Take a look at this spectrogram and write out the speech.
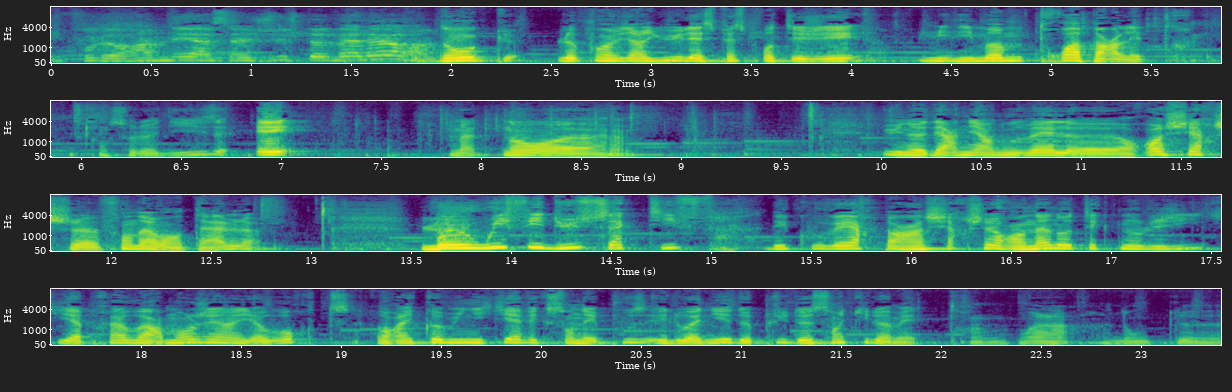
Il faut le ramener à sa juste valeur Donc, le point virgule, espèce protégée, minimum 3 par lettre, qu'on se le dise. Et maintenant, euh, une dernière nouvelle euh, recherche fondamentale. Le Wi-Fi-Dus actif, découvert par un chercheur en nanotechnologie qui, après avoir mangé un yaourt, aurait communiqué avec son épouse éloignée de plus de 100 km. Voilà, donc... euh,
